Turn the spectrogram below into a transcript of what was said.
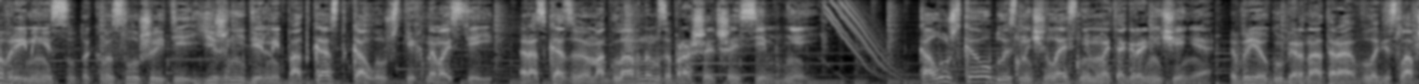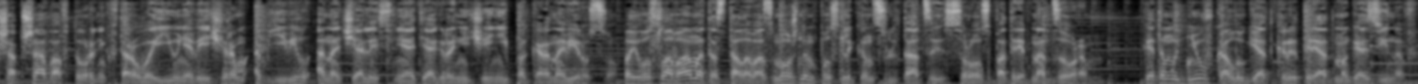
времени суток! Вы слушаете еженедельный подкаст «Калужских новостей». Рассказываем о главном за прошедшие 7 дней. Калужская область начала снимать ограничения. В Рио губернатора Владислав Шапша во вторник 2 июня вечером объявил о начале снятия ограничений по коронавирусу. По его словам, это стало возможным после консультаций с Роспотребнадзором. К этому дню в Калуге открыт ряд магазинов.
